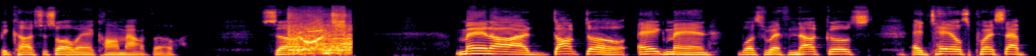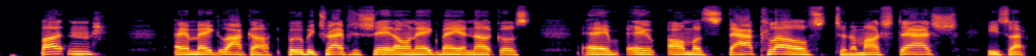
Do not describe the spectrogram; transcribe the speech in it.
because it's already come out though. So, man, uh, Doctor Eggman was with Knuckles, and Tails press that button and make like a booby traps and shit on Eggman and Knuckles, and, and almost that close to the mustache. He's like,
